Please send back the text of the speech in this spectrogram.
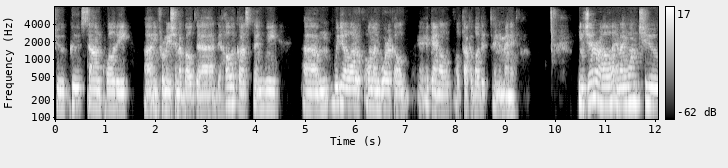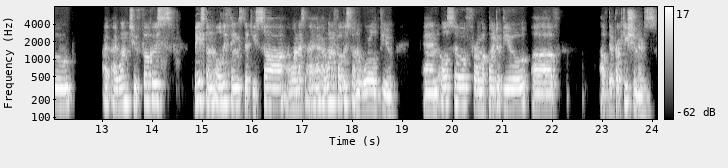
to good sound quality uh, information about the, the Holocaust. And we, um, we did a lot of online work. I'll, again, I'll, I'll talk about it in a minute. In general, and I want to, I, I want to focus based on all the things that you saw, I want to, I, I want to focus on a worldview and also from a point of view of of the practitioners,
